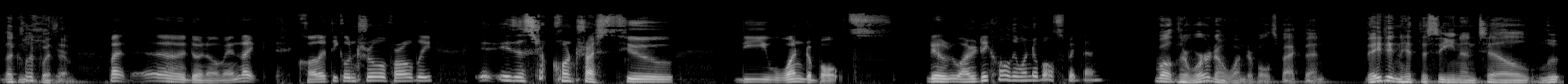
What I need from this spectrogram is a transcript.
the cliff with him. But uh, don't know, man. Like quality control, probably i- is a stark contrast to the Wonderbolts. Are they called? The Wonderbolts back then? Well, there were no Wonderbolts back then. They didn't hit the scene until Lu-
